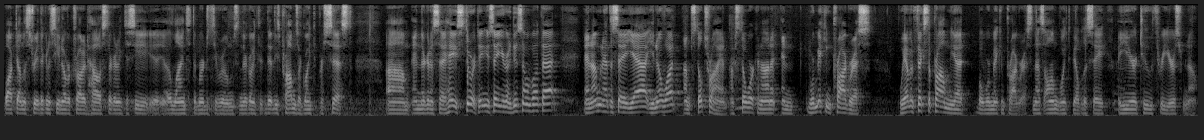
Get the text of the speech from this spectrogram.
walk down the street. They're going to see an overcrowded house. They're going to see uh, lines at the emergency rooms, and they're going to. th- These problems are going to persist, um, and they're going to say, "Hey, Stewart, didn't you say you're going to do something about that?" And I'm going to have to say, "Yeah, you know what? I'm still trying. I'm still working on it, and we're making progress. We haven't fixed the problem yet, but we're making progress, and that's all I'm going to be able to say a year, two, three years from now."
